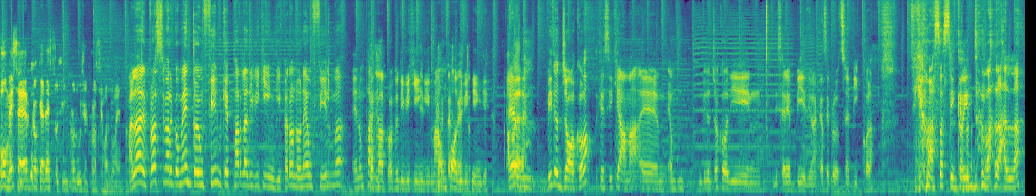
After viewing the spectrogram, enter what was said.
Come Sergio che adesso ci introduce il prossimo argomento. Allora, il prossimo argomento è un film che parla di vichinghi, però non è un film e non parla proprio di vichinghi, ma un po' di vichinghi. Vabbè. È un videogioco che si chiama, è, è un videogioco di, di serie B, di una casa di produzione piccola. Si chiama Assassin's Creed Valhalla.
